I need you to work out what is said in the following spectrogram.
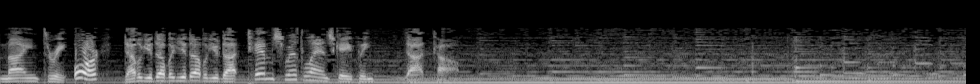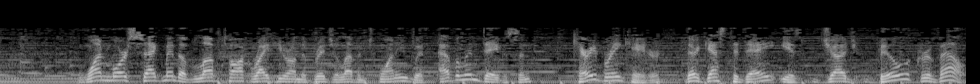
093 or www.timsmithlandscaping.com. One more segment of Love Talk right here on the Bridge 1120 with Evelyn Davison, Carrie Brinkhater. Their guest today is Judge Bill Gravell.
